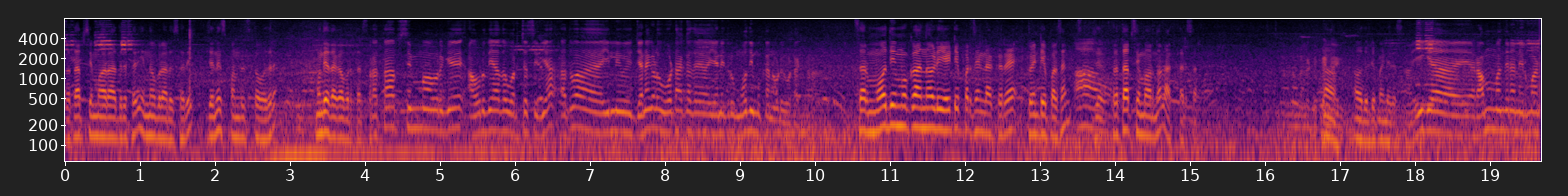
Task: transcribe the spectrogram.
ಪ್ರತಾಪ್ ಸಿಂಹ ಅವರಾದರೂ ಸರಿ ಇನ್ನೊಬ್ಬರಾದ್ರೂ ಸರಿ ಜನಕ್ಕೆ ಸ್ಪಂದಿಸ್ಕೊ ಹೋದ್ರೆ ಮುಂದೆ ತಗೊಬರ್ತಾರೆ ಬರ್ತಾರೆ ಪ್ರತಾಪ್ ಸಿಂಹ ಅವ್ರಿಗೆ ಅವ್ರದ್ದೇ ಆದ ವರ್ಚಸ್ ಇದೆಯಾ? ಅಥವಾ ಇಲ್ಲಿ ಜನಗಳು ಓಟ್ ಹಾಕೋದೇ ಏನಿದ್ರು ಮೋದಿ ಮುಖ ನೋಡಿ ಓಟ್ ಹಾಕ್ತಾರೆ? ಸರ್ ಮೋದಿ ಮುಖ ನೋಡಿ ಏಯ್ಟಿ ಪರ್ಸೆಂಟ್ ಹಾಕ್ತಾರೆ ಟ್ವೆಂಟಿ ಪರ್ಸೆಂಟ್ ಪ್ರತಾಪ್ ಸಿಂಹ ಅವ್ರನ್ನ ಹಾಕ್ತಾರೆ ಸರ್. ಹಾಂ ಹೌದು ಡಿಪೆಂಡ್ ಇದೆ ಸರ್ ಈಗ ರಾಮ ಮಂದಿರ ನಿರ್ಮಾಣ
